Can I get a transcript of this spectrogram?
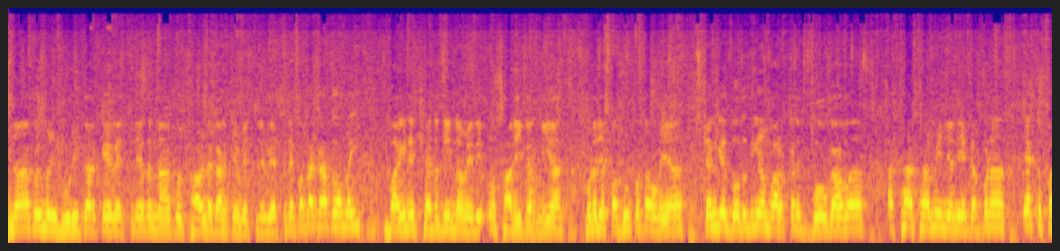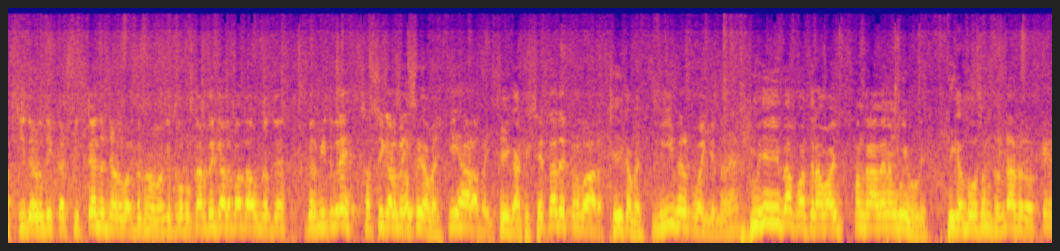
ਨਾ ਕੋਈ ਮਜਬੂਰੀ ਕਰਕੇ ਵੇਚਣੇ ਤੇ ਨਾ ਕੋਈ ਫਾਲਟ ਕਰਕੇ ਵੇਚਣੇ। ਵੇਚਣੇ ਪਤਾ ਕਾਹਤੋਂ ਆ ਬਾਈ? ਬਾਈ ਨੇ ਸ਼ੈੱਡ ਦੀ ਨਵੇਂ ਦੀ ਉਸਾਰੀ ਕਰਨੀ ਆ। ਥੋੜੇ ਜਿਹੇ ਪਸ਼ੂ ਘਟਾਉਣੇ ਆ। ਚੰਗੇ ਦੁੱਧ ਦੀਆਂ ਮਾਲਕਾਂ ਨੇ ਦੋ ਗਾਵਾਂ 8-8 ਮਹੀਨਿਆਂ ਦੀਆਂ ਗੱਭਣਾ ਇੱਕ 25 ਦਿਨ ਦੀ ਕੱਚੀ ਤਿੰਨ ਜਾਨਵਰ ਦਿਖਾਵਾਂਗੇ ਤੁਹਾਨੂੰ। ਕਰਦੇ ਗੱਲਬਾਤ ਆਓ ਮਿਲਦੇ ਆ। ਗੁਰਮੀਤ ਵੀਰੇ ਸਤਿ ਸ਼੍ਰੀ ਅਕਾਲ ਬਾਈ। ਸਤਿ ਸ਼੍ਰੀ ਅਕਾਲ ਬਾਈ। ਕੀ ਹਾਲ ਆ ਬਾਈ? ਠੀਕ ਆ ਠੀਕ। ਸੇਤਾ ਦੇ ਪਰਿਵਾਰ? ਠੀਕ ਆ ਬਾਈ। ਮੀਂਹ ਫਿਰ ਪਵਾਈ ਜਾਂਦਾ ਹੈ। ਮੀਂਹ ਤਾਂ ਪੁੱਛਣਾ ਬਾਈ 15 ਦਿਨ ਵਾਂਗੂ ਹੀ ਹੋ ਗਏ। ਠੀਕ ਆ ਮੌਸਮ ਠੰਡਾ ਫਿਰ ਓਕੇ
